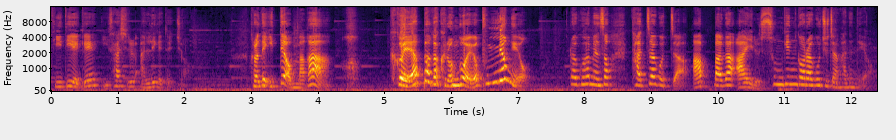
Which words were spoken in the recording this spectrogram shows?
디디에게 이 사실을 알리게 되죠. 그런데 이때 엄마가 그거 애 아빠가 그런 거예요. 분명해요. 라고 하면서 다짜고짜 아빠가 아이를 숨긴 거라고 주장하는데요.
